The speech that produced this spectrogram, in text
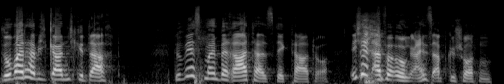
Soweit habe ich gar nicht gedacht. Du wärst mein Berater als Diktator. Ich hätte einfach irgendeins abgeschossen.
